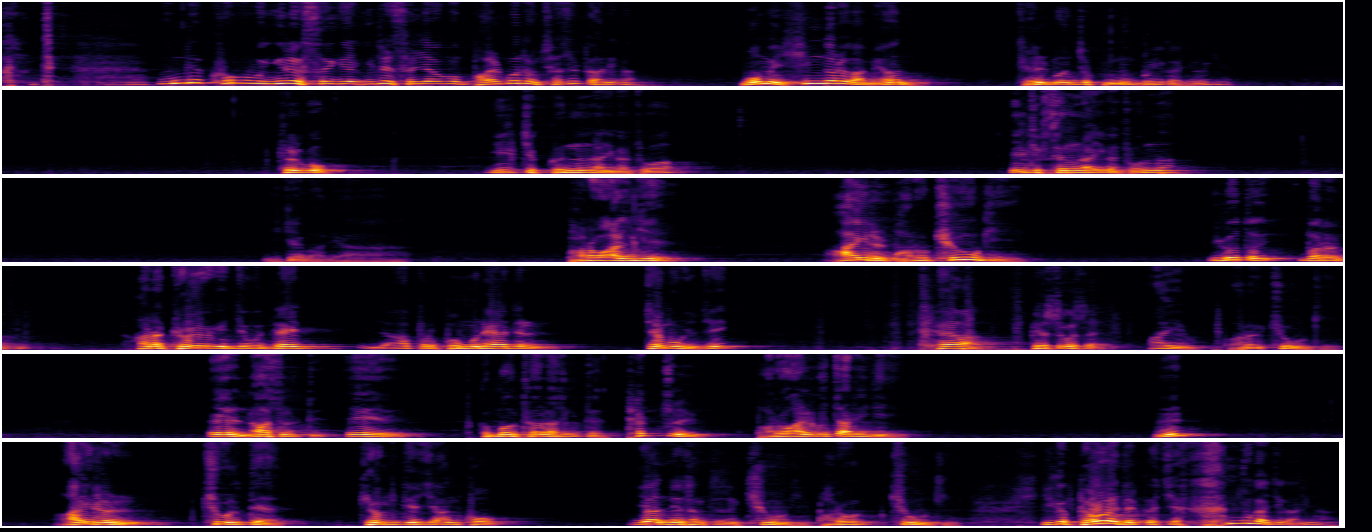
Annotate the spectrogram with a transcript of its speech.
근데 그거 일어서게, 일어서려고 발버둥 쳤을 거 아니가. 몸에 힘 들어가면 제일 먼저 굳는 부위가 여기야. 결국 일찍 걷는 아이가 좋아? 일찍 서는 아이가 좋나? 이게 말이야. 바로 알기, 아이를 바로 키우기. 이것도 봐라. 하나 교육이 이제 내 이제 앞으로 법문해야 될 제목이지. 태아 뱃속에서 아이 바로 키우기. 애 낳았을 때, 애 금방 태어났을 때 택줄 바로 알고 자르기. 응? 아이를 키울 때 경직되지 않고 이완된 상태에서 키우기, 바로 키우기. 이거 배워야 될 것이 한두 가지가 아니야.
